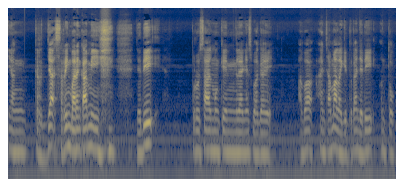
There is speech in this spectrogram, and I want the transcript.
yang kerja sering bareng kami. Jadi perusahaan mungkin ngelihatnya sebagai apa ancaman lah gitu kan. Jadi untuk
